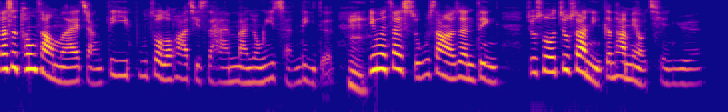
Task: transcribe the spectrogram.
但是通常我们来讲，第一步骤的话，其实还蛮容易成立的。嗯，因为在实物上的认定，就说就算你跟他没有签约，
